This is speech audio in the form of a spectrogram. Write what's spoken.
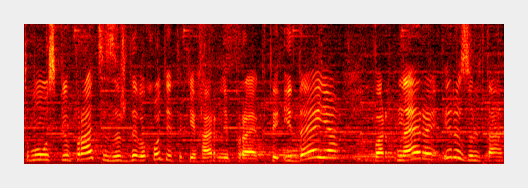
Тому у співпраці завжди виходять такі гарні проекти. Ідея, партнери і результат.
